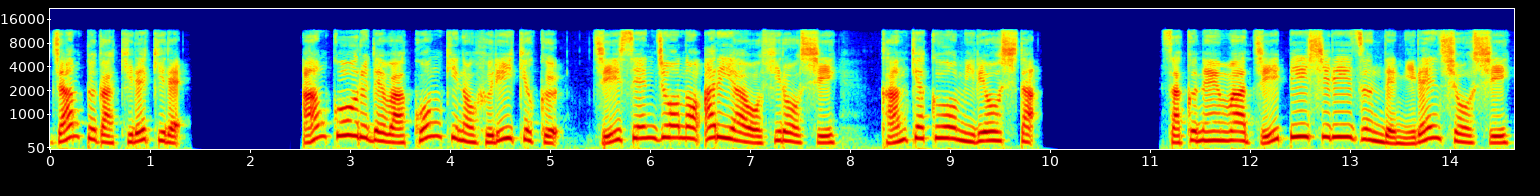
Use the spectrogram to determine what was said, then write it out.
ジャンプがキレキレ。アンコールでは今季のフリー曲 G 戦場のアリアを披露し、観客を魅了した。昨年は GP シリーズンで2連勝し、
